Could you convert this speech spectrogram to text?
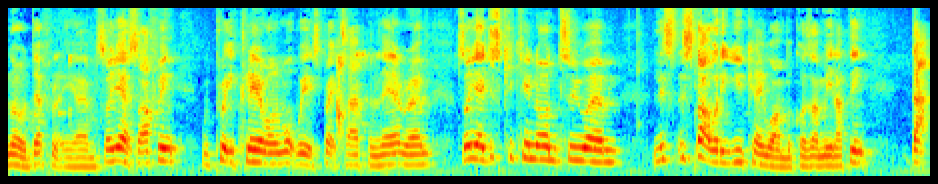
no, definitely. Um, so yeah, so I think we're pretty clear on what we expect to happen there. Um, so yeah, just kicking on to um, let's let's start with the UK one because I mean I think that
